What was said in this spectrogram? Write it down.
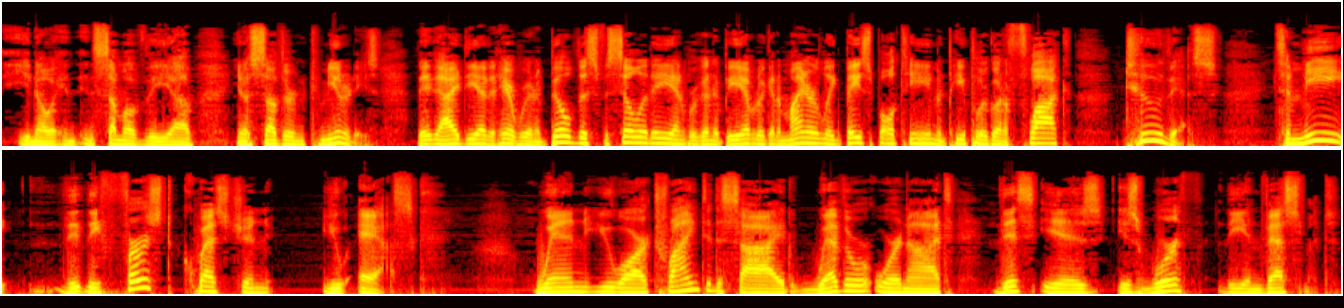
you know, in, in some of the, uh, you know, southern communities. The, the idea that here we're going to build this facility and we're going to be able to get a minor league baseball team and people are going to flock to this to me, the, the first question you ask when you are trying to decide whether or not this is is worth the investment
